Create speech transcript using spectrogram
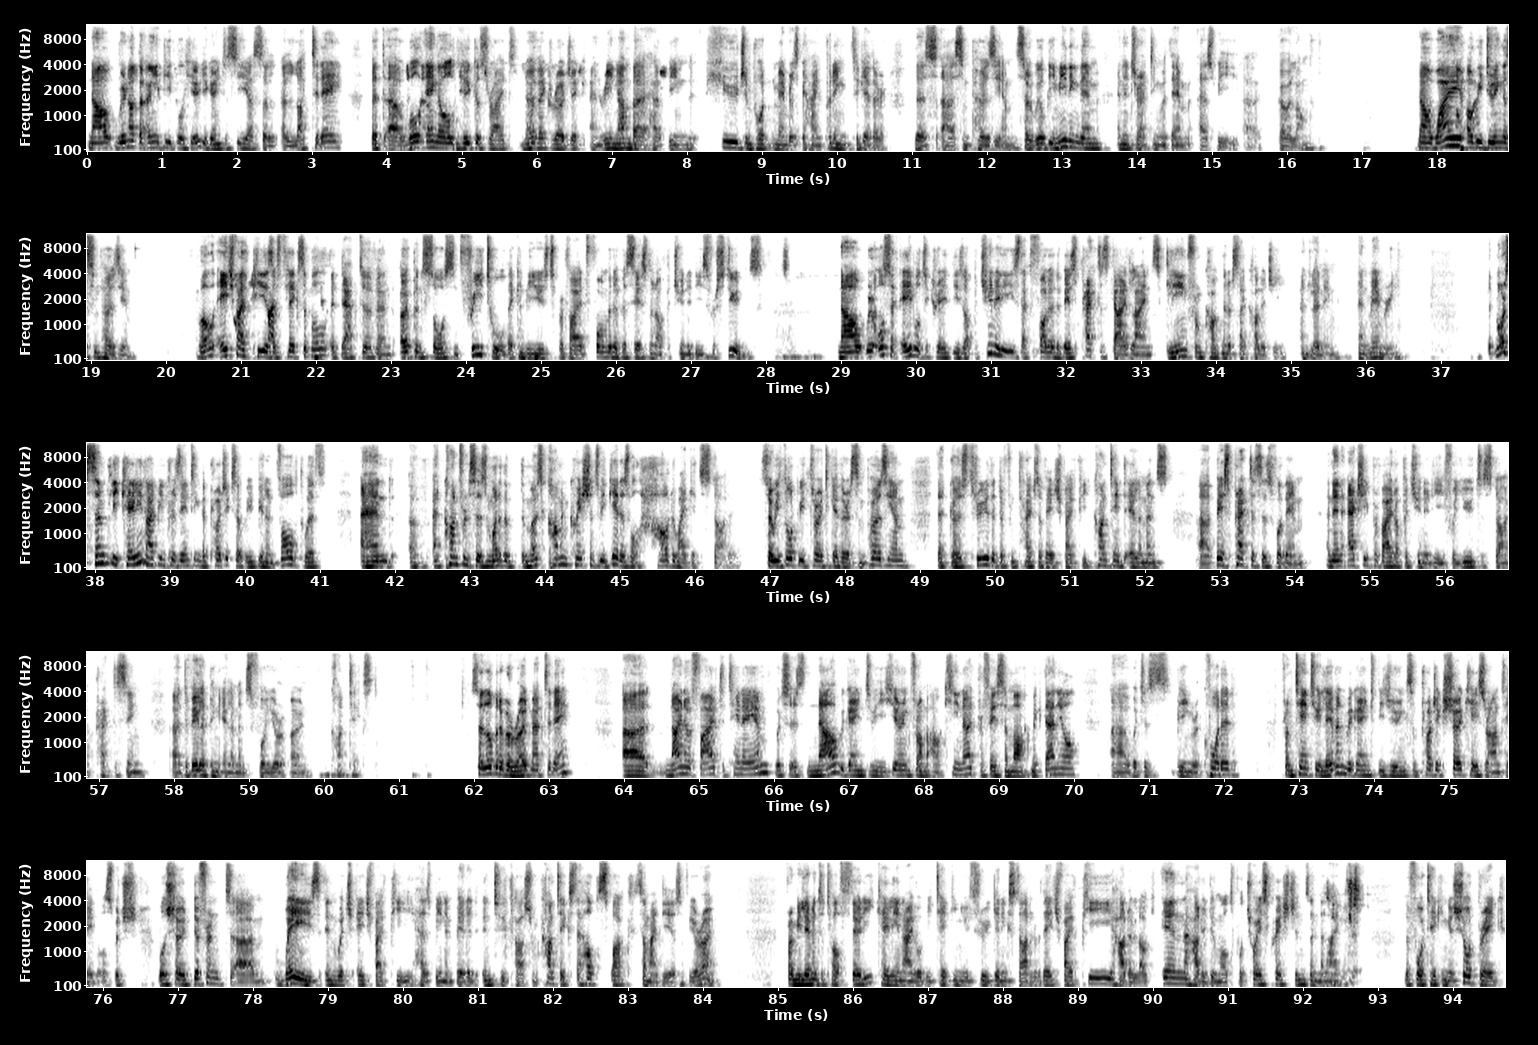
Now, we're not the only people here. You're going to see us a, a lot today, but uh, Will Engle, Lucas Wright, Novak Rogic, and Renumber have been huge important members behind putting together this uh, symposium. So we'll be meeting them and interacting with them as we uh, go along. Now, why are we doing the symposium? Well, H5P is a flexible, adaptive, and open source and free tool that can be used to provide formative assessment opportunities for students. Now, we're also able to create these opportunities that follow the best practice guidelines gleaned from cognitive psychology and learning and memory. But more simply, Kaylee and I have been presenting the projects that we've been involved with and uh, at conferences, one of the, the most common questions we get is, well, how do I get started? So we thought we'd throw together a symposium that goes through the different types of H5P content elements, uh, best practices for them, and then actually provide opportunity for you to start practicing uh, developing elements for your own context. So a little bit of a roadmap today. Uh, 9.05 to 10 a.m., which is now, we're going to be hearing from our keynote, Professor Mark McDaniel, uh, which is being recorded. From 10 to 11, we're going to be doing some project showcase roundtables, which will show different um, ways in which H5P has been embedded into classroom context to help spark some ideas of your own. From 11 to 12.30, Kaylee and I will be taking you through getting started with H5P, how to log in, how to do multiple choice questions and the like, before taking a short break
